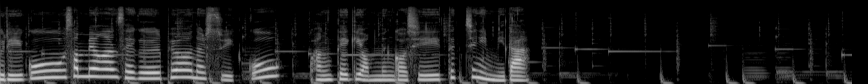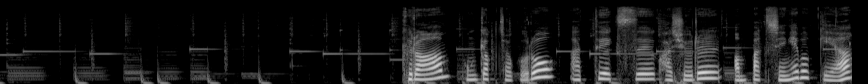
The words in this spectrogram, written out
그리고 선명한 색을 표현할 수 있고 광택이 없는 것이 특징입니다. 그럼 본격적으로 아트X 과슈를 언박싱 해볼게요.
